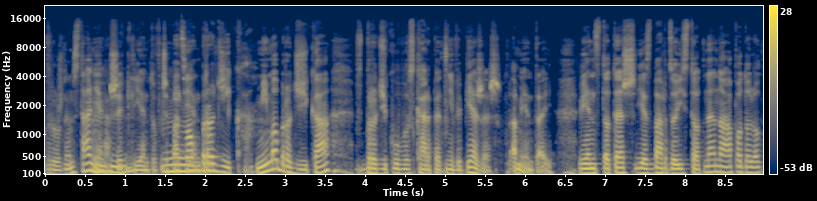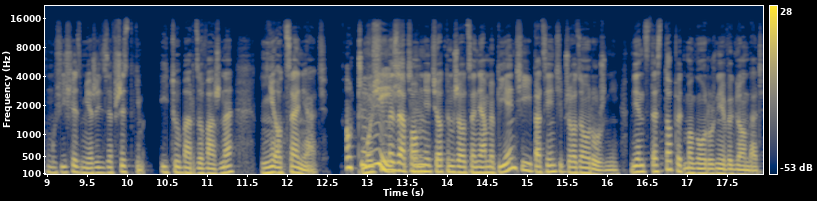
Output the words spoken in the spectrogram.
w różnym stanie Mhm. naszych klientów czy Mimo pacjentów. brodzika. Mimo brodzika, w brodziku skarpet nie wypierzesz, pamiętaj. Więc to też jest bardzo istotne, no a podolog musi się zmierzyć ze wszystkim. I tu bardzo ważne, nie oceniać. Oczywiście. Musimy zapomnieć o tym, że oceniamy klienci i pacjenci przychodzą różni, więc te stopy mogą różnie wyglądać.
